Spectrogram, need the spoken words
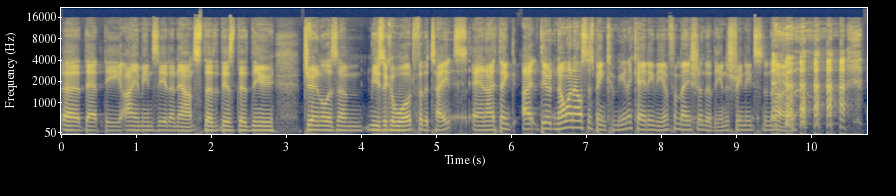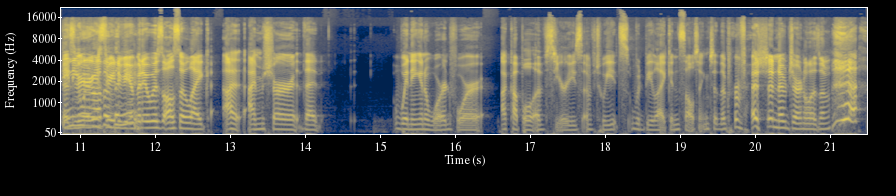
uh, that the IMNZ announced. That there's the new journalism music award for the Taites, and I think I, there, no one else has been communicating the information that the industry needs to know. that's very sweet of you. you. But it was also like I, I'm sure that winning an award for a couple of series of tweets would be like insulting to the profession of journalism.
